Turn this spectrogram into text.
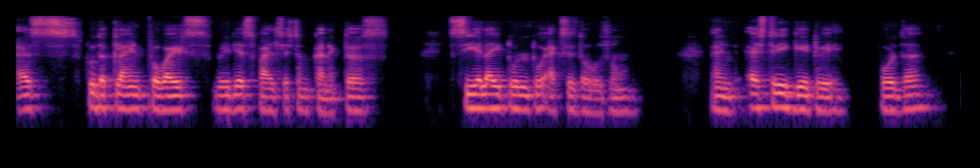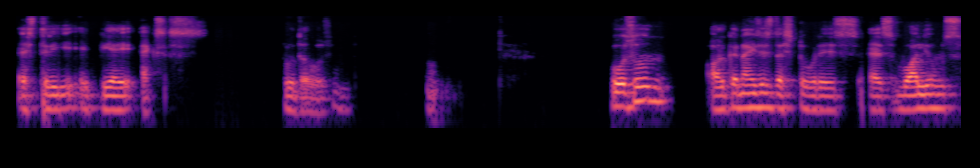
as to the client provides various file system connectors, CLI tool to access the Ozone, and S3 gateway for the S3 API access to the Ozone. Ozone organizes the storage as volumes,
